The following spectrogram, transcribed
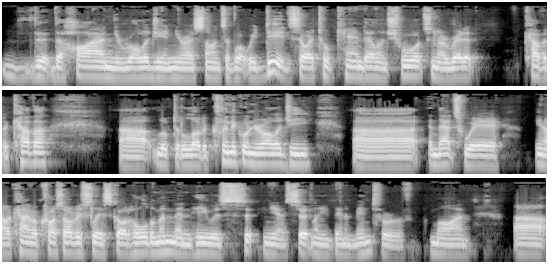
the, the higher neurology and neuroscience of what we did. So I took Kandel and Schwartz and I read it cover to cover, uh, looked at a lot of clinical neurology, uh, and that's where you know, I came across obviously Scott Haldeman, and he was, you know, certainly been a mentor of mine. Uh,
